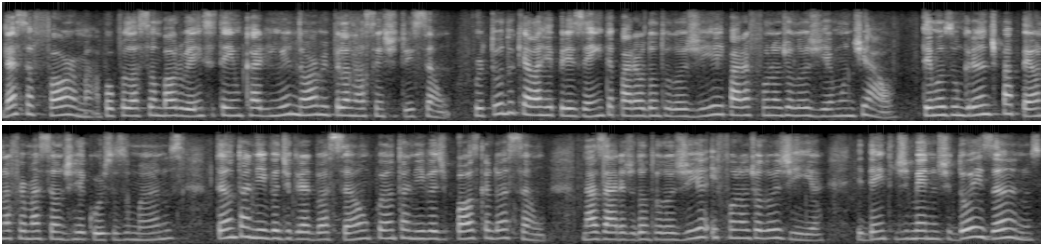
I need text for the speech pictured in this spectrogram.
Dessa forma, a população bauruense tem um carinho enorme pela nossa instituição, por tudo que ela representa para a odontologia e para a fonoaudiologia mundial. Temos um grande papel na formação de recursos humanos, tanto a nível de graduação quanto a nível de pós-graduação, nas áreas de odontologia e fonoaudiologia, e dentro de menos de dois anos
